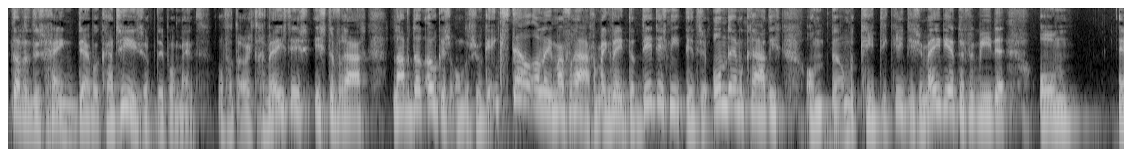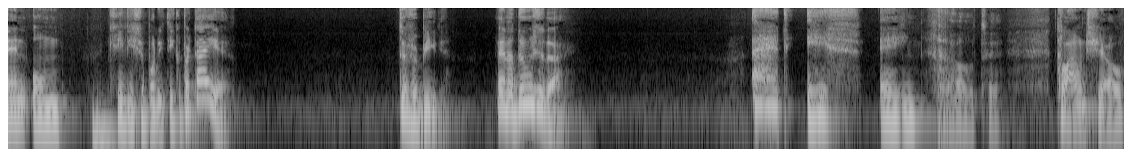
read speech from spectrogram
dat het dus geen democratie is op dit moment. Of het ooit geweest is, is de vraag. Laten we dat ook eens onderzoeken. Ik stel alleen maar vragen. Maar ik weet dat dit is niet, dit is ondemocratisch. Om, om kritische media te verbieden. Om, en om kritische politieke partijen te verbieden. En dat doen ze daar. Het is één grote clownshow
